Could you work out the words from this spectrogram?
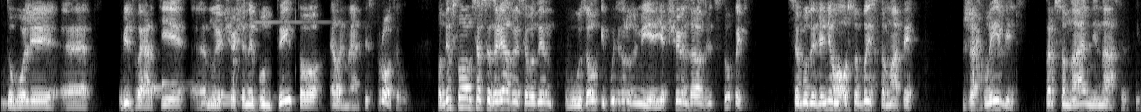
доволі е, відверті, е, ну якщо ще не бунти, то елементи спротиву. Одним словом, це все зав'язується в один вузол, і Путін розуміє, якщо він зараз відступить, це буде для нього особисто мати жахливі персональні наслідки.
